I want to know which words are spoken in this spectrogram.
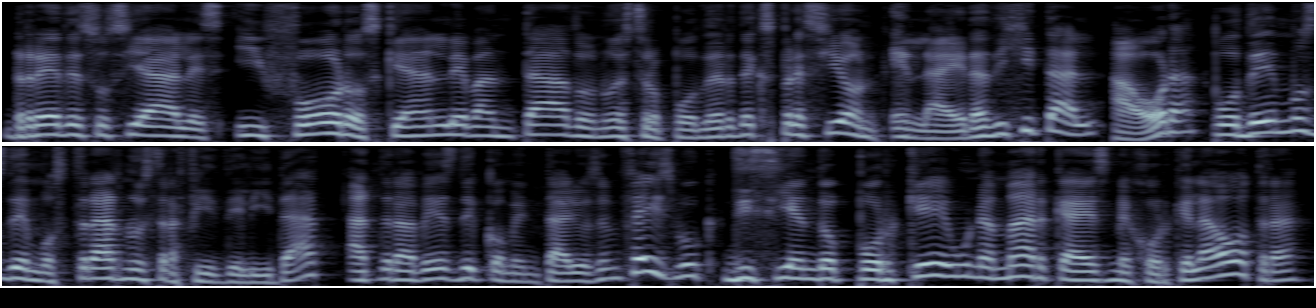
redes sociales y foros que han levantado nuestro poder de expresión en la era digital, ahora podemos demostrar nuestra fidelidad a través de comentarios en Facebook diciendo por qué una marca es mejor que la otra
